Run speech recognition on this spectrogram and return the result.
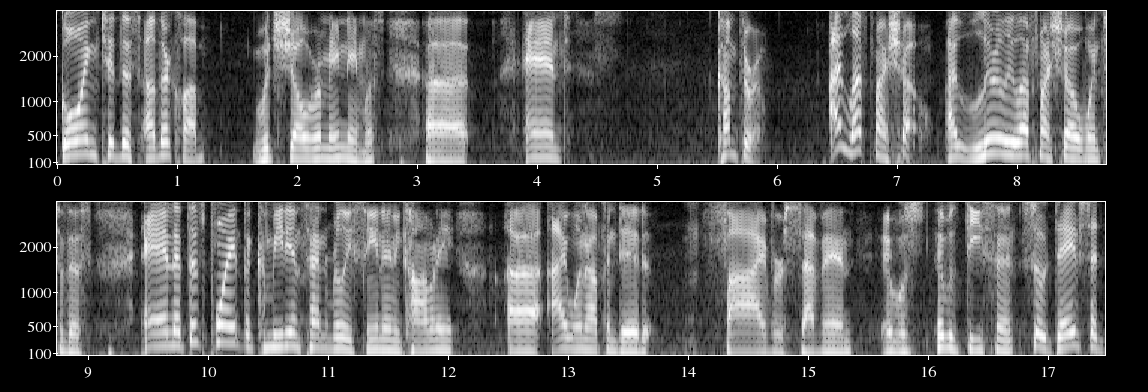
going to this other club, which shall remain nameless, uh, and come through. I left my show. I literally left my show, went to this, and at this point, the comedians hadn't really seen any comedy. Uh, I went up and did five or seven. It was it was decent. So Dave said,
